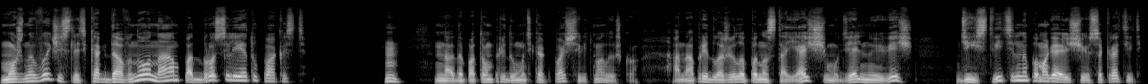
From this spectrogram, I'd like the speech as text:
можно вычислить, как давно нам подбросили эту пакость. Хм, надо потом придумать, как поощрить малышку. Она предложила по-настоящему дельную вещь, действительно помогающую сократить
